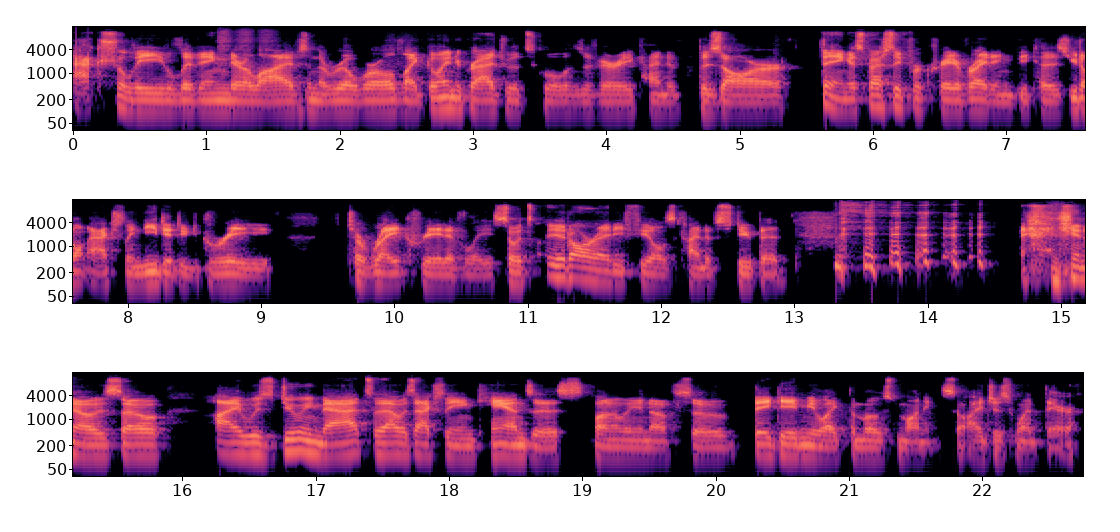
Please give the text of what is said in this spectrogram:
actually living their lives in the real world, like going to graduate school is a very kind of bizarre thing, especially for creative writing, because you don't actually need a degree to write creatively. So it's it already feels kind of stupid. you know, so I was doing that. So that was actually in Kansas, funnily enough. So they gave me like the most money. So I just went there.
